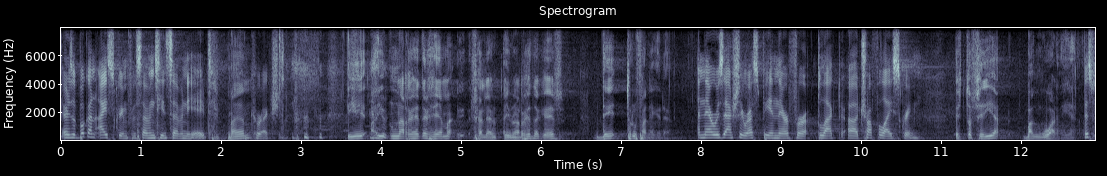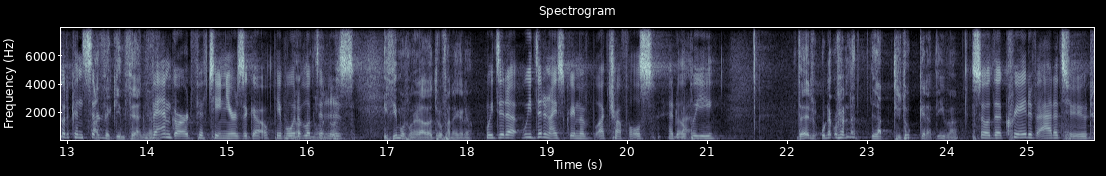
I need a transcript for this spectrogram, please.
there's a book on ice cream from 1778. Ma'am? Correction. Y hay una receta que se llama, hay una receta que es de trufa negra. and there was actually a recipe in there for black uh, truffle ice cream. Esto sería vanguardia. This would considered Hace 15 años. vanguard 15 years ago. People would have looked at it as hicimos un helado de trufa negra. we did a we did an ice cream of black truffles. It'll be Entonces, una cosa es la, la actitud creativa so the creative attitude,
